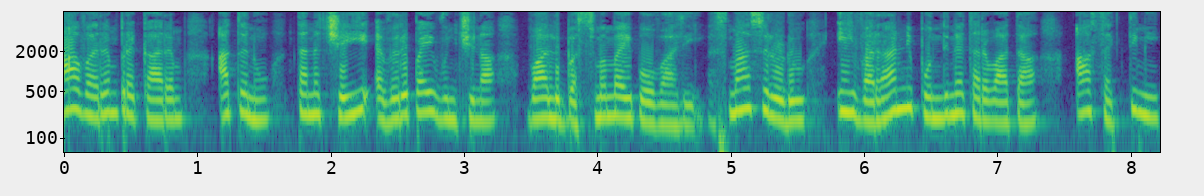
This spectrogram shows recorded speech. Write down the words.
ఆ వరం ప్రకారం అతను తన చెయ్యి ఎవరిపై ఉంచినా వాళ్ళు భస్మమైపోవాలి భస్మాసురుడు ఈ వరాన్ని పొందిన తర్వాత ఆ శక్తిని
